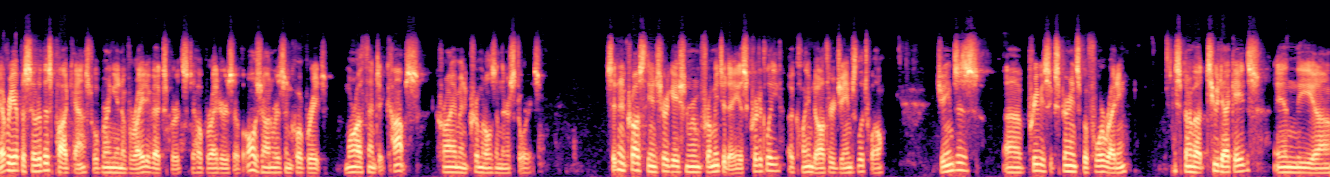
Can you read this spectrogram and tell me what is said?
Every episode of this podcast will bring in a variety of experts to help writers of all genres incorporate more authentic cops, crime, and criminals in their stories. Sitting across the interrogation room from me today is critically acclaimed author James L'Etoile. James's uh, previous experience before writing, he spent about two decades in the uh,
